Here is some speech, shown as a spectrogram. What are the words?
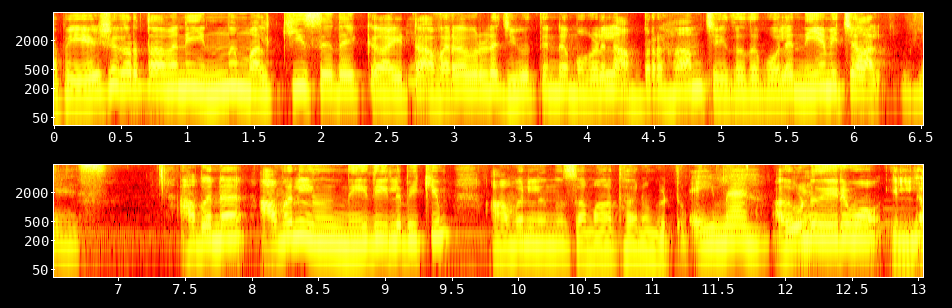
അപ്പൊ യേശു കർത്താവിനെ ഇന്ന് മൽക്കി സേതയ്ക്കായിട്ട് അവരവരുടെ ജീവിതത്തിന്റെ മുകളിൽ അബ്രഹാം ചെയ്തതുപോലെ നിയമിച്ചാൽ Yes. അവന് അവനിൽ നിന്ന് നീതി ലഭിക്കും അവനിൽ നിന്ന് സമാധാനം കിട്ടും. അതുകൊണ്ട് തീരുമോ? ഇല്ല.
